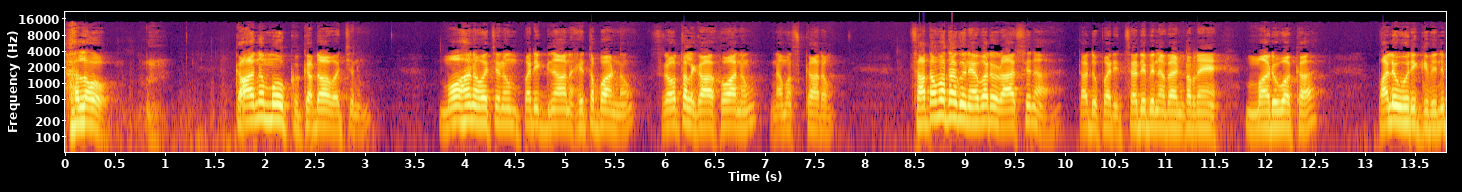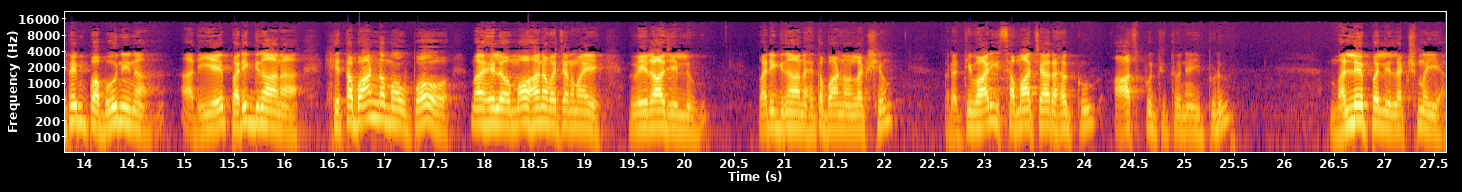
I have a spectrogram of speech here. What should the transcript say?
హలో. కానమోకు కథావచనం మోహనవచనం పరిజ్ఞాన హితబాండం శ్రోతలకు ఆహ్వానం నమస్కారం. చదవదగునెవరు రాసిన తదుపరి చదివిన వెంటనే మరువక పలువురికి వినిపింపబూనిన అది ఏ పరిజ్ఞాన హితబాండమవు పో మహిళ మోహనవచనమై విరాజిల్లు. పరిజ్ఞాన హితబాండం లక్ష్యం ప్రతివారీ సమాచార హక్కు ఆస్ఫూర్తితోనే ఇప్పుడు. మల్లేపల్లి లక్ష్మయ్య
